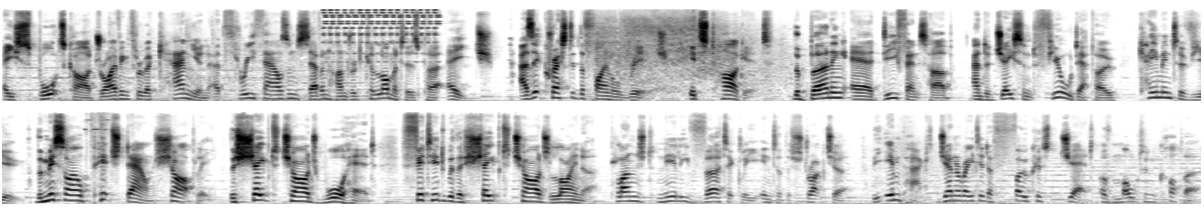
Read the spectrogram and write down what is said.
a sports car driving through a canyon at 3,700 kilometers per h. As it crested the final ridge, its target, the Burning Air Defense Hub and adjacent fuel depot came into view. The missile pitched down sharply. The shaped charge warhead, fitted with a shaped charge liner, plunged nearly vertically into the structure. The impact generated a focused jet of molten copper,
